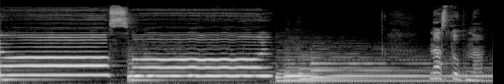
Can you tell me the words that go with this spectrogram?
ля, соль. Наступна.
